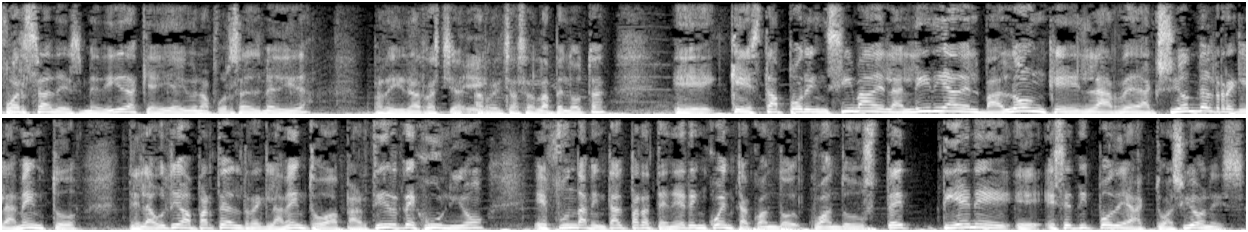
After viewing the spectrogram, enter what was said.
fuerza desmedida, que ahí hay una fuerza desmedida para ir a, recha sí. a rechazar la pelota, eh, que está por encima de la línea del balón, que en la redacción del reglamento, de la última parte del reglamento, a partir de junio, es fundamental para tener en cuenta cuando, cuando usted tiene eh, ese tipo de actuaciones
